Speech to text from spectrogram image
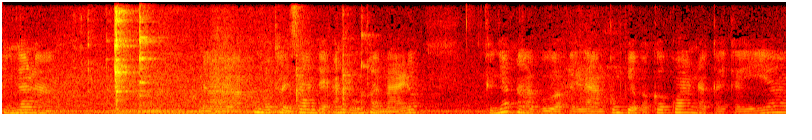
Thành ra là là không có thời gian để ăn uống thoải mái đâu. Thứ nhất là vừa phải làm công việc ở cơ quan là cái cái à,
